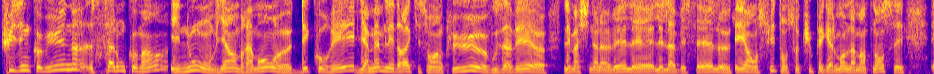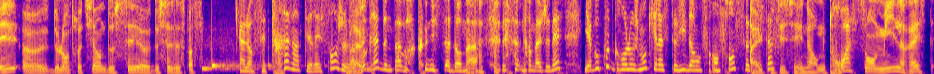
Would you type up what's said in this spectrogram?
cuisine commune, salon commun et nous on vient vraiment décorer. Il y a même les draps qui sont inclus. Vous avez euh, les machines à laver, les, les lave-vaisselle euh, et ensuite on s'occupe également de la maintenance et, et euh, de l'entretien de ces, de ces espaces. Alors c'est très intéressant. Je Bah oui. regrette de ne pas avoir connu ça dans ma, dans ma jeunesse. Il y a beaucoup de grands logements qui restent vides en, en France, Ah, Christophe? écoutez, c'est énorme. 300 000 restent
